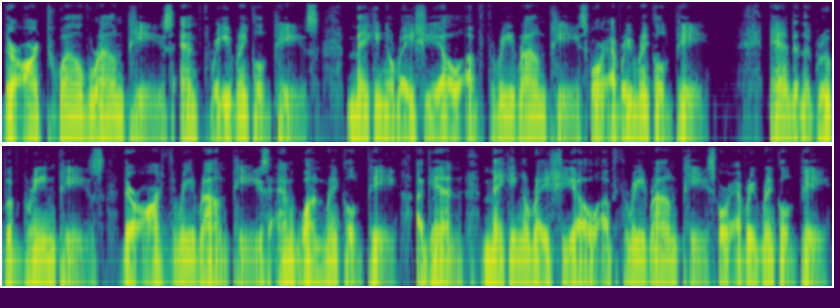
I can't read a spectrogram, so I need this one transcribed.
there are 12 round peas and 3 wrinkled peas, making a ratio of 3 round peas for every wrinkled pea. And in the group of green peas, there are three round peas and one wrinkled pea, again making a ratio of three round peas for every wrinkled pea.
